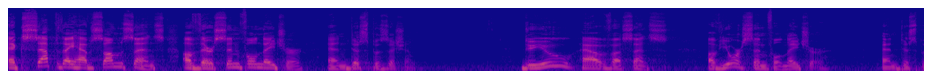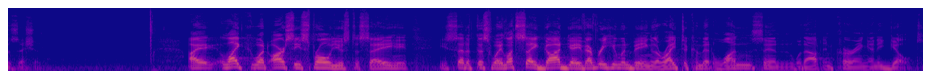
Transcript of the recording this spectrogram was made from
except they have some sense of their sinful nature and disposition. Do you have a sense of your sinful nature and disposition? I like what R.C. Sproul used to say. He, he said it this way Let's say God gave every human being the right to commit one sin without incurring any guilt.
